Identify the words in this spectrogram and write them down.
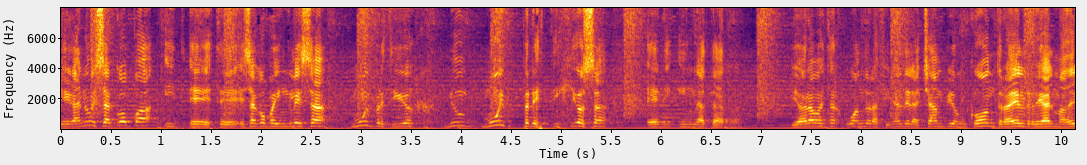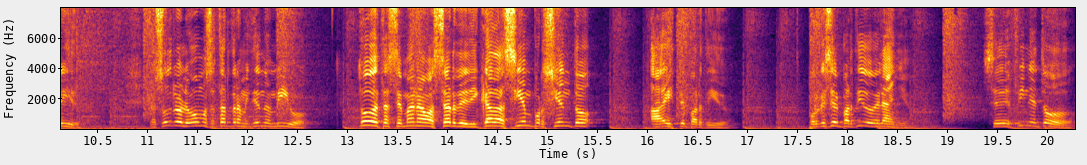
Que ganó esa copa, y, este, esa copa inglesa muy muy prestigiosa en Inglaterra. Y ahora va a estar jugando la final de la Champions contra el Real Madrid. Nosotros lo vamos a estar transmitiendo en vivo. Toda esta semana va a ser dedicada 100% a este partido. Porque es el partido del año. Se define todo.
